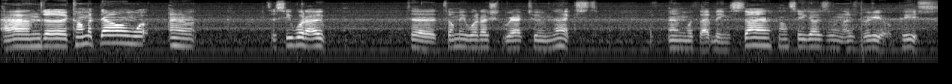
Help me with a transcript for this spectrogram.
And, uh, comment down what, uh, to see what I, to tell me what I should react to next. And with that being said, I'll see you guys in the next video. Peace.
